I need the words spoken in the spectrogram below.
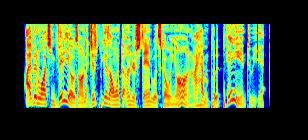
I've been watching videos on it just because I want to understand what's going on. I haven't put a penny into it yet.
